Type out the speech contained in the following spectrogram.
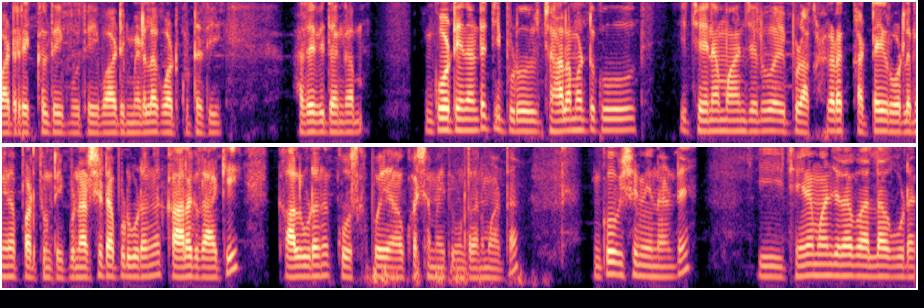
వాటి రెక్కలు తెగిపోతాయి వాటి మెడలకు పట్టుకుంటుంది. అదేవిధంగా ఇంకోటి ఏంటంటే ఇప్పుడు చాలా మట్టుకు ఈ చైనా మాంజలు ఇప్పుడు అక్కడక్కడ కట్ అయ్యి రోడ్ల మీద పడుతుంటాయి. ఇప్పుడు నడిచేటప్పుడు కూడా కాళ్ళకు తాకి కాలు కూడా కోసుకుపోయే అవకాశం అయితే ఉంటుంది అనమాట ఇంకో విషయం ఏంటంటే ఈ చైనా మాంజల వల్ల కూడా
